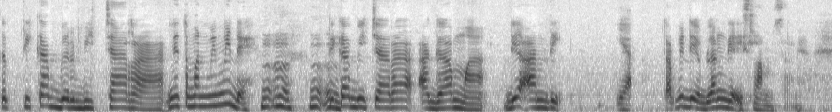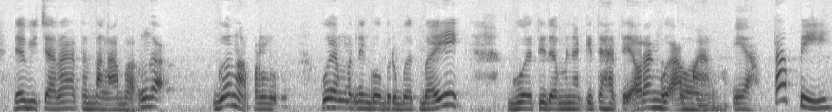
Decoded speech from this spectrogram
ketika berbicara, ini teman Mimi deh, Mm-mm, mm-mm. ketika bicara agama, dia anti Ya. tapi dia bilang dia Islam misalnya dia bicara tentang apa enggak gue nggak perlu gue yang penting gue berbuat baik gue tidak menyakiti hati orang gue aman Iya, tapi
